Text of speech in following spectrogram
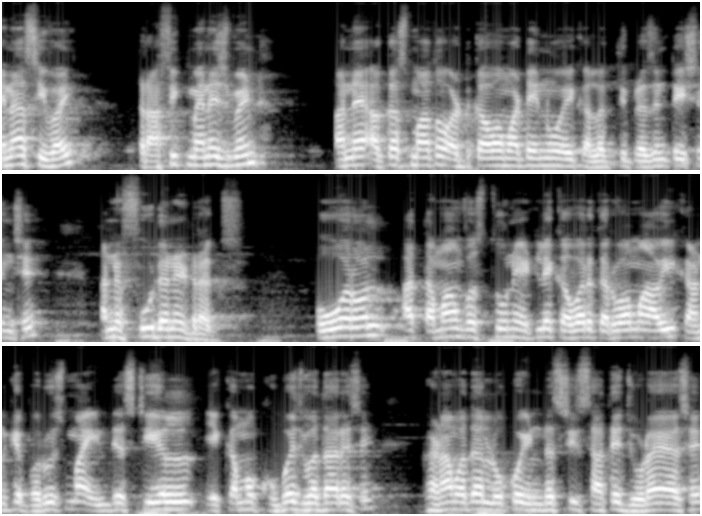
એના સિવાય ટ્રાફિક મેનેજમેન્ટ અને અકસ્માતો અટકાવવા માટેનું એક અલગથી પ્રેઝન્ટેશન છે અને ફૂડ અને ડ્રગ્સ ઓવરઓલ આ તમામ વસ્તુને એટલે કવર કરવામાં આવી કારણ કે ભરૂચમાં ઇન્ડસ્ટ્રીયલ એકમો ખૂબ જ વધારે છે. ઘણા બધા લોકો ઇન્ડસ્ટ્રી સાથે જોડાયા છે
